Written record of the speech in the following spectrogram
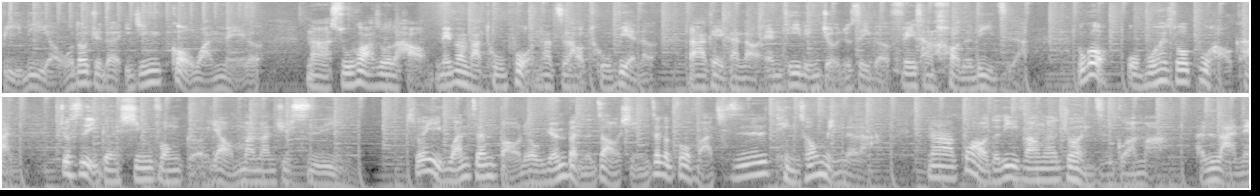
比例哦，我都觉得已经够完美了。那俗话说得好，没办法突破，那只好突变了。大家可以看到，NT 零九就是一个非常好的例子啊。不过我不会说不好看，就是一个新风格，要慢慢去适应。所以完整保留原本的造型，这个做法其实挺聪明的啦。那不好的地方呢，就很直观嘛。很懒呢，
